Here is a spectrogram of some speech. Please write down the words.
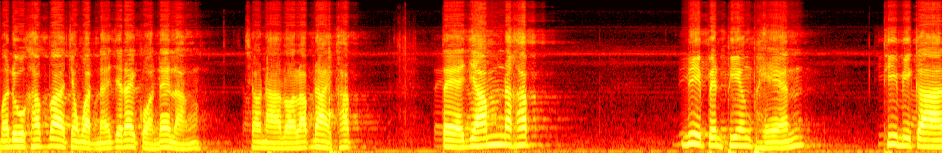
มาดูครับว่าจังหวัดไหนจะได้ก่อนได้หลัง ชาวนารอรับได้ครับ แต่ย้ำนะครับ นี่เป็นเพียงแผนที่มีการ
